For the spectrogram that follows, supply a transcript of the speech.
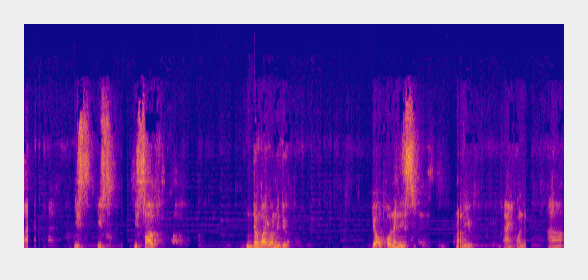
uh, you, you, you sort of know what you want to do. Your opponent is one of you. I want uh,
